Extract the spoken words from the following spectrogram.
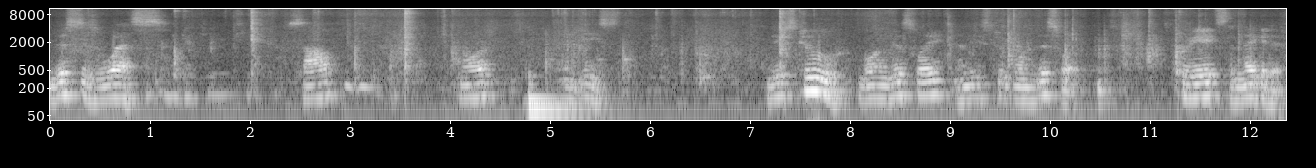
This is west, south, north, and east. These two going this way and these two going this way creates the negative.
